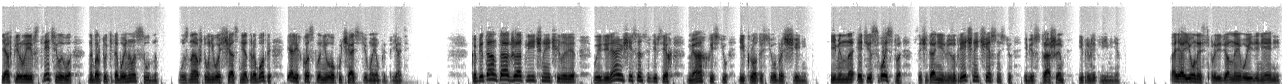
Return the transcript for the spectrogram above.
Я впервые встретил его на борту китобойного судна. Узнав, что у него сейчас нет работы, я легко склонил его к участию в моем предприятии. Капитан также отличный человек, выделяющийся среди всех мягкостью и кротостью в обращении. Именно эти свойства в сочетании с безупречной честностью и бесстрашием и привлекли меня. Моя юность, проведенная в уединении,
